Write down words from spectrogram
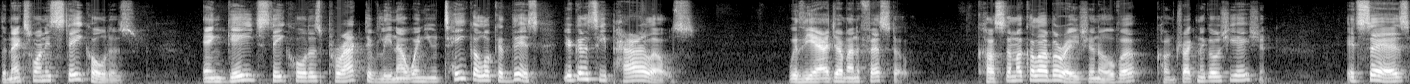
The next one is stakeholders. Engage stakeholders proactively. Now, when you take a look at this, you're going to see parallels with the Agile Manifesto. Customer collaboration over contract negotiation. It says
